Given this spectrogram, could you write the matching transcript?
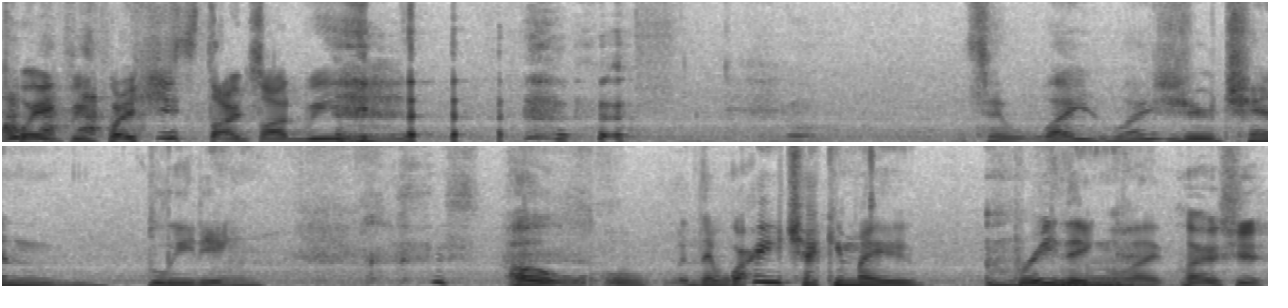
quick before she starts on me. So why why is your chin bleeding? Oh, then why are you checking my breathing? Like, why is she?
